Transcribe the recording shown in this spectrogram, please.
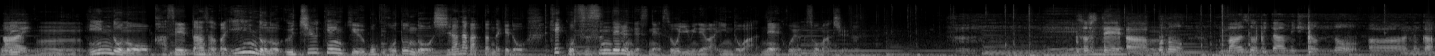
俺はいうん。インドの火星探査とか、インドの宇宙研究、僕ほとんど知らなかったんだけど、結構進んでるんですね。そういう意味では、インドは。ね、こういう、ソーマン州。そして、あーうんこのマーズ・オビターミッションの、あーなんか、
